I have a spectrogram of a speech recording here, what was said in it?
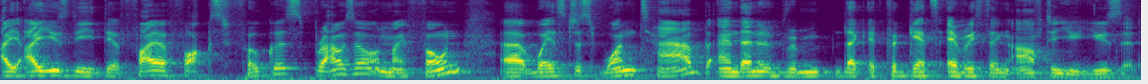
I, I use the, the firefox focus browser on my phone uh, where it's just one tab and then it rem- like it forgets everything after you use it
